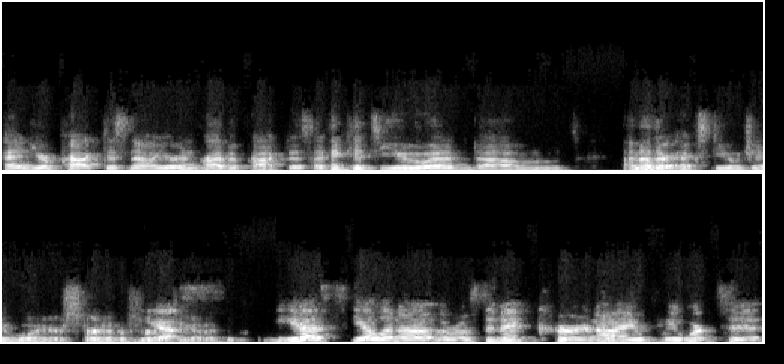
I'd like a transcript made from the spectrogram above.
And your practice now, you're in private practice. I think it's you and um, another ex DOJ lawyer started a firm yes, together. yes, Yelena Urosevic, her and Yeah. I, we worked to,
